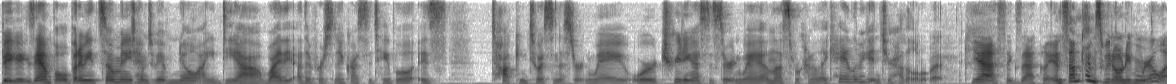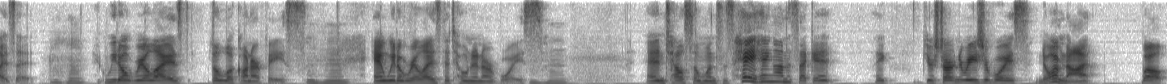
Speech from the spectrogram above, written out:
big example. But I mean, so many times we have no idea why the other person across the table is talking to us in a certain way or treating us a certain way, unless we're kind of like, hey, let me get into your head a little bit. Yes, exactly. And sometimes we don't even realize it. Mm-hmm. Like, we don't realize the look on our face, Mm-hmm. and we don't realize the tone in our voice. Mm-hmm. Until someone says, "Hey, hang on a second. Like you're starting to raise your voice." No, I'm not. Well,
